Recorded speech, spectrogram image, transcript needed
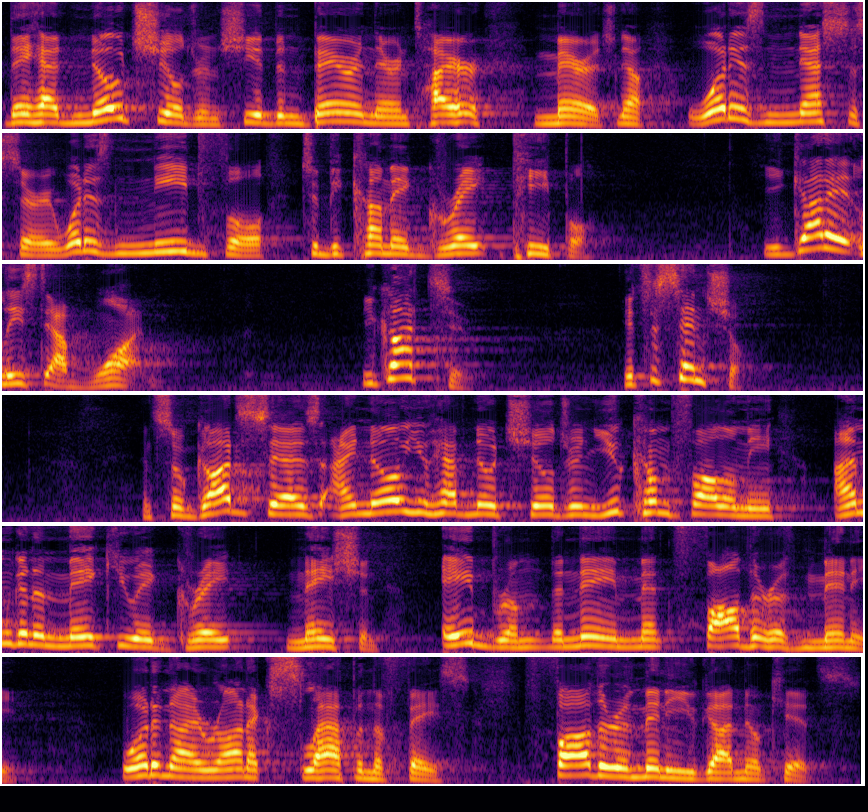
They had no children. She had been barren their entire marriage. Now, what is necessary? What is needful to become a great people? You got to at least have one. You got to. It's essential. And so God says, I know you have no children. You come follow me. I'm going to make you a great nation. Abram, the name, meant father of many. What an ironic slap in the face. Father of many, you got no kids.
